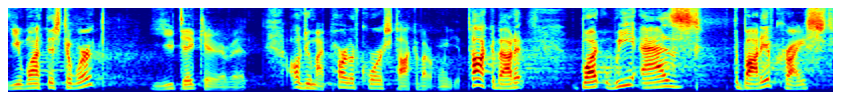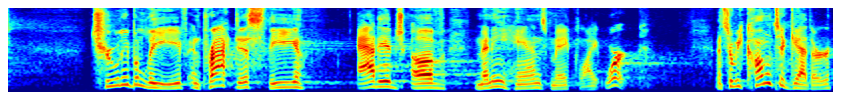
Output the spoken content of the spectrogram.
you want this to work? You take care of it. I'll do my part, of course, talk about it when we need to talk about it. But we, as the body of Christ, truly believe and practice the adage of many hands make light work. And so we come together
